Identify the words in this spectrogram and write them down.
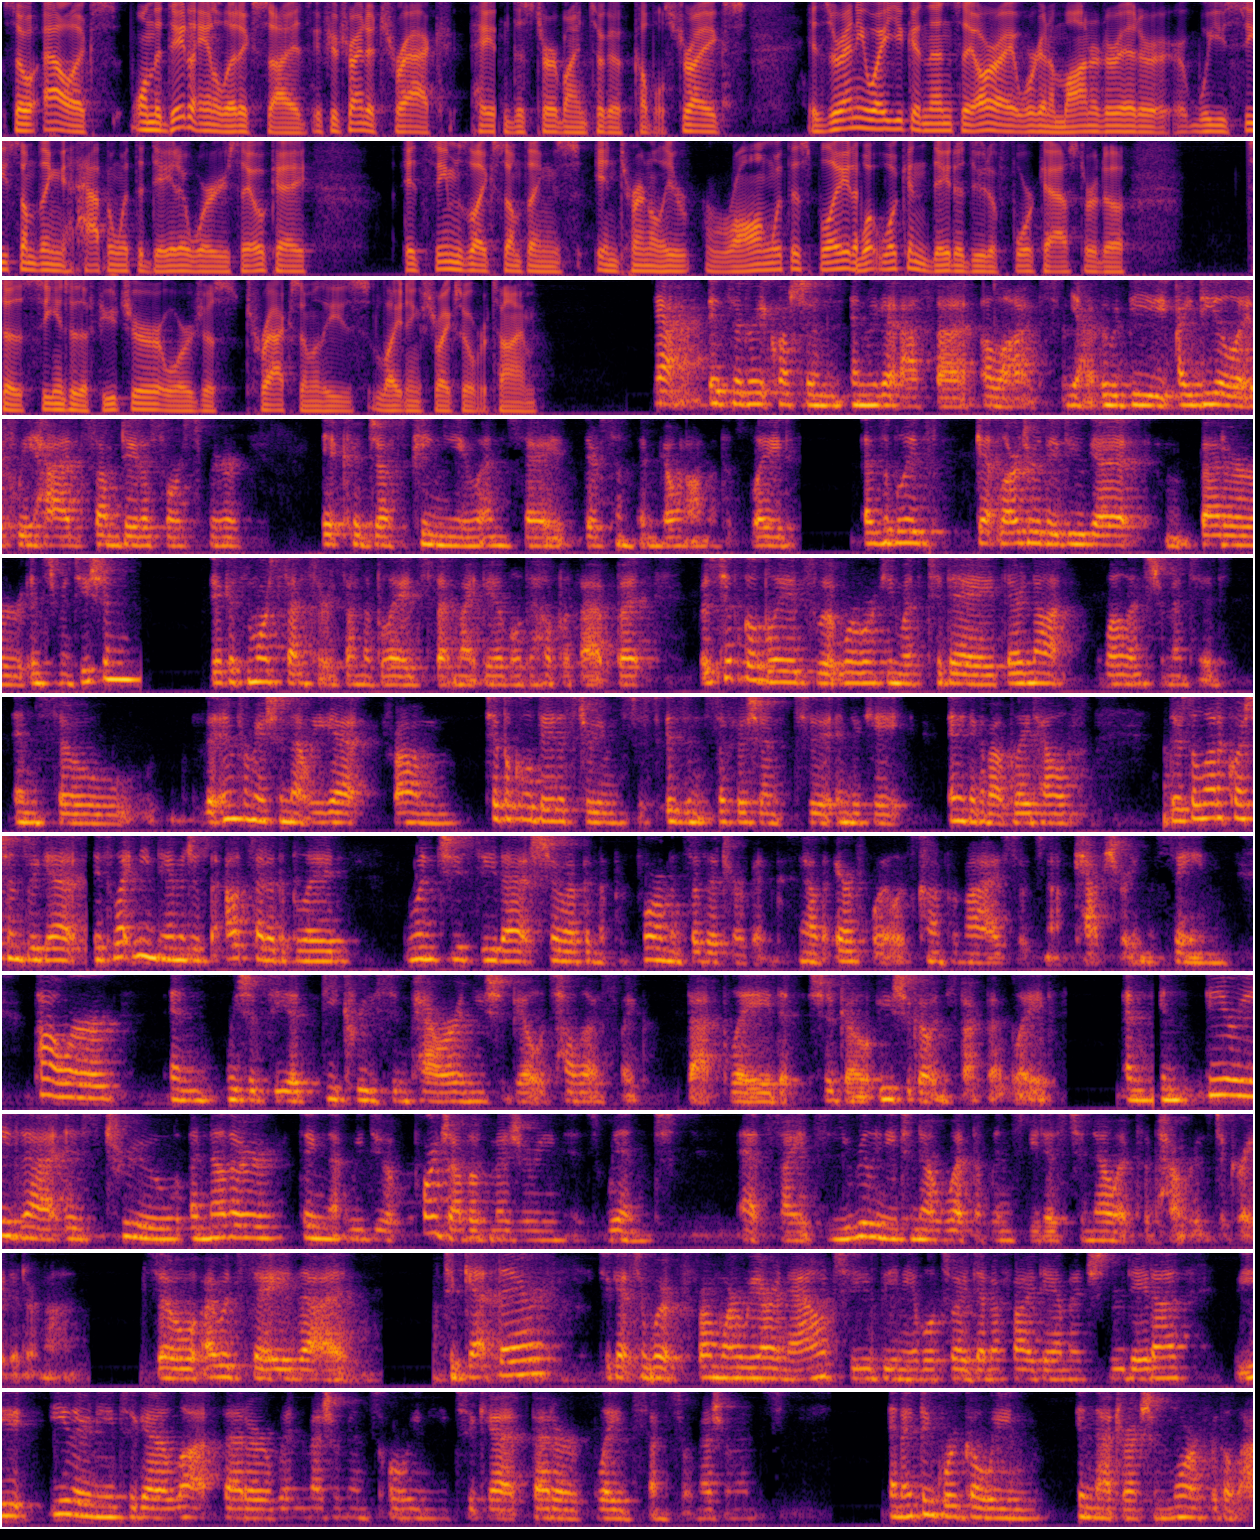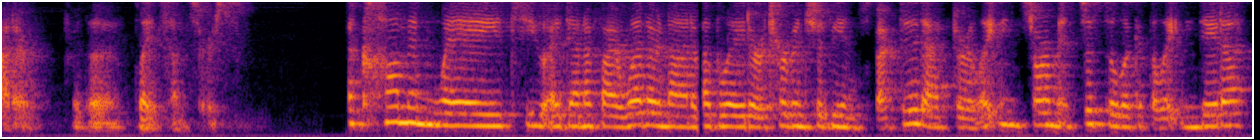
So, Alex, on the data analytics side, if you're trying to track, hey, this turbine took a couple strikes, is there any way you can then say, all right, we're going to monitor it, or will you see something happen with the data where you say, okay, it seems like something's internally wrong with this blade. What what can data do to forecast or to to see into the future or just track some of these lightning strikes over time? Yeah, it's a great question and we get asked that a lot. Yeah, it would be ideal if we had some data source where it could just ping you and say there's something going on with this blade. As the blades get larger, they do get better instrumentation I guess more sensors on the blades that might be able to help with that. But but typical blades that we're working with today, they're not well instrumented. And so the information that we get from typical data streams just isn't sufficient to indicate anything about blade health. There's a lot of questions we get. If lightning damages the outside of the blade, wouldn't you see that show up in the performance of the turbine? Because now the airfoil is compromised, so it's not capturing the same power and we should see a decrease in power and you should be able to tell us like that blade should go you should go inspect that blade and in theory that is true. Another thing that we do a poor job of measuring is wind at sites. And you really need to know what the wind speed is to know if the power is degraded or not. So i would say that to get there to get to where from where we are now to being able to identify damage through data we either need to get a lot better wind measurements or we need to get better blade sensor measurements. And I think we're going in that direction more for the latter, for the blade sensors. A common way to identify whether or not a blade or a turbine should be inspected after a lightning storm is just to look at the lightning data.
